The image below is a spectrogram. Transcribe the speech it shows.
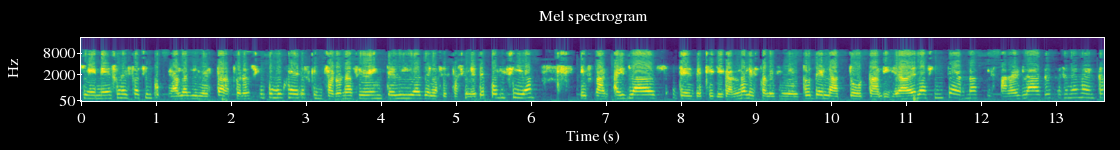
¿Quiénes son estas cinco privadas de libertad? Fueron cinco mujeres que entraron hace 20 días de las estaciones de policía, están aisladas desde que llegaron al establecimiento de la totalidad de las internas, están aisladas desde ese momento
